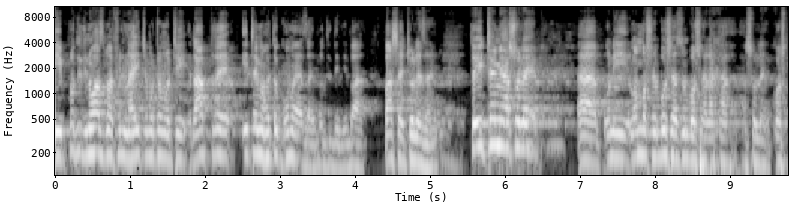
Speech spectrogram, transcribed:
এই প্রতিদিন ওয়াজ মাহফিল নাই, যে মোটামুটি রাত্রে এই টাইমে হয়তো ঘুমায় যায় প্রতিদিনই বা বাসায় চলে যায়। তো এই টাইমে আসলে উনি লম্বা সময় বসে আছেন, বসায় রাখা আসলে কষ্ট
